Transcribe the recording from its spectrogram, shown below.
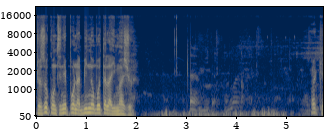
tozo continuer pour na bino botala image Ok.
